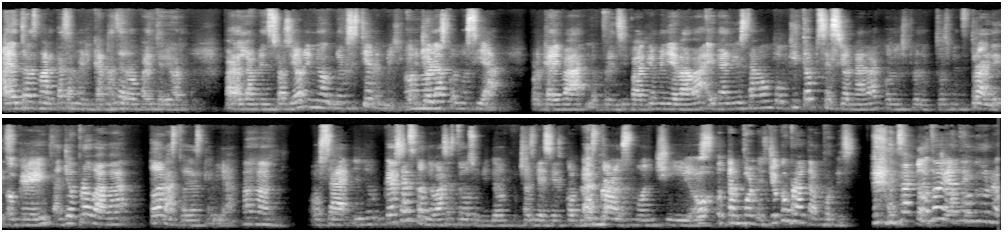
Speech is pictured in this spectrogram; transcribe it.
Hay otras marcas americanas de ropa interior para la menstruación y no, no existían en México. Ajá. Yo las conocía, porque ahí va, lo principal que me llevaba era yo estaba un poquito obsesionada con los productos menstruales. Ok. O sea, yo probaba todas las toallas que había. Ajá. O sea, ¿qué sabes cuando vas a Estados Unidos? Muchas veces compras Comprar. los monchis. O, o tampones. Yo compraba tampones. Exacto. Yo todavía yo- tengo uno,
